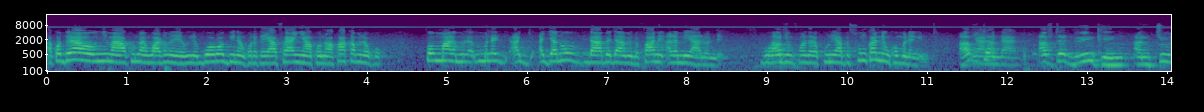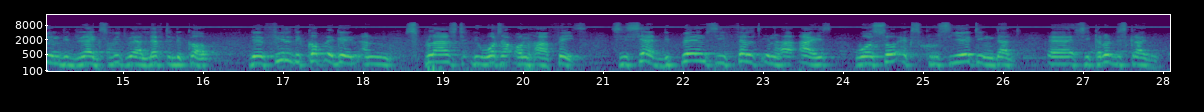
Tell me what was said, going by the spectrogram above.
ako bira nyima kuna wato me boro bi ko ke ya fa ko no ka kam ko. Fo mala mun a dabe dame do fani alami ya boro ah. jum fondara kun ya be sun kan ko mun ngin ya min After, after drinking and chewing the dregs which were left in the cup, they filled the cup again and splashed the water on her face. She said the pain she felt in her eyes was so excruciating that uh, she cannot describe it.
